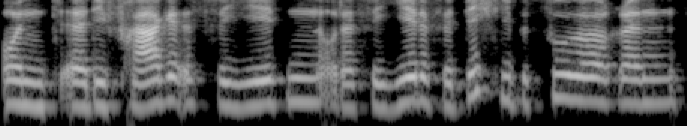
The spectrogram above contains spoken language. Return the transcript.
Und äh, die Frage ist für jeden oder für jede, für dich, liebe Zuhörerin,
